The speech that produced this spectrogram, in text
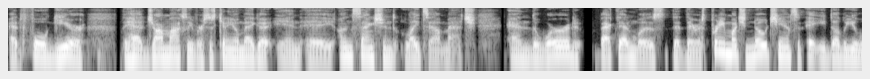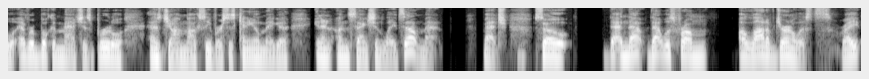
at Full Gear, they had Jon Moxley versus Kenny Omega in a unsanctioned lights out match, and the word back then was that there is pretty much no chance that AEW will ever book a match as brutal as Jon Moxley versus Kenny Omega in an unsanctioned lights out mat- match. So that and that that was from a lot of journalists, right?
